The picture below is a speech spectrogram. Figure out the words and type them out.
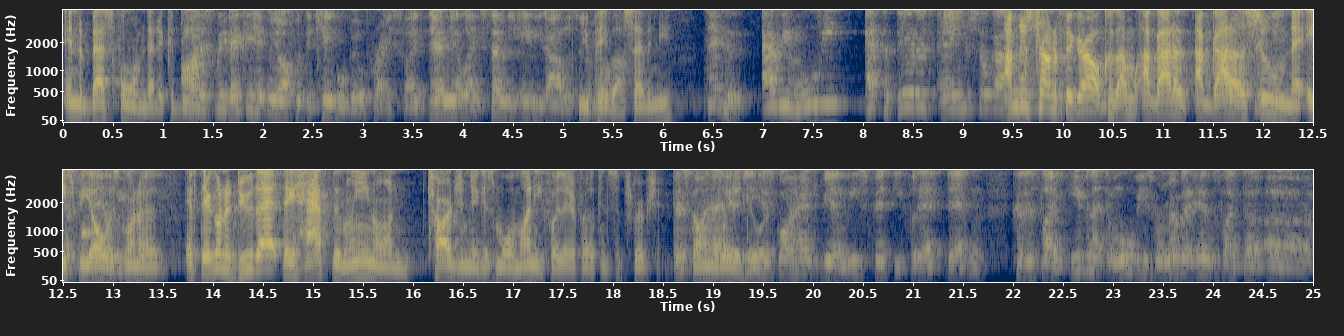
in the best form that it could be. Honestly, they could hit me off with the cable bill price, like damn near like 70 dollars. you pay about seventy. Nigga, every movie at the theaters, and you still got. I'm just trying to figure out because I'm I gotta I gotta Well, assume that 50. Gonna HBO is gonna 50. if they're gonna do that they have to lean on charging niggas more money for their fucking subscription. It's, the only way to be, do it. It's gonna have to be at least fifty for that that one, because it's like even at the movies. Remember, it was like the uh,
